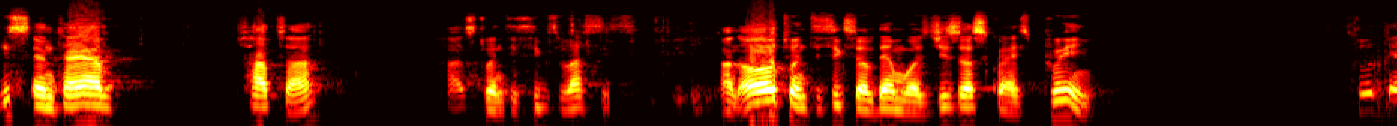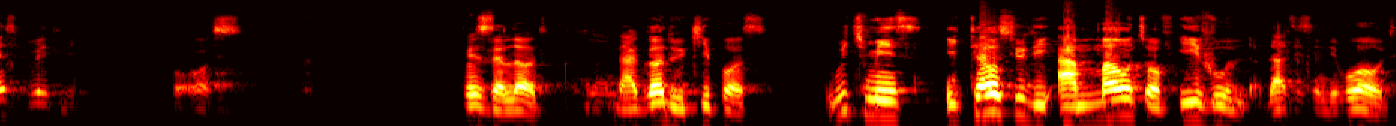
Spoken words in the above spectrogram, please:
This entire chapter has 26 verses, and all 26 of them was Jesus Christ praying so desperately for us. Praise the Lord. That God will keep us. Which means it tells you the amount of evil that is in the world.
